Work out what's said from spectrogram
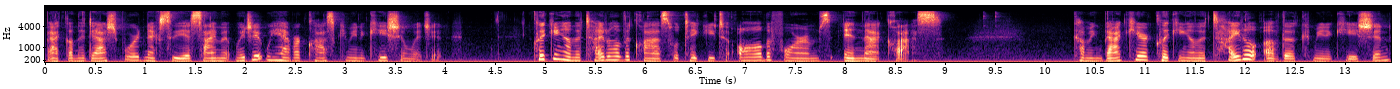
Back on the dashboard next to the Assignment widget, we have our Class Communication widget. Clicking on the title of the class will take you to all the forums in that class. Coming back here, clicking on the title of the communication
